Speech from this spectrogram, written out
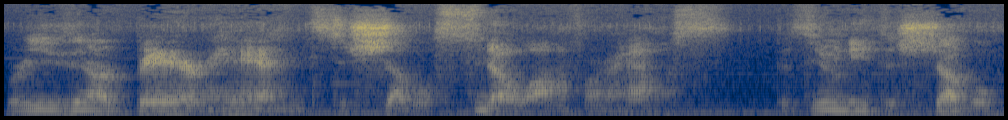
We're using our bare hands to shovel snow off our house. Because who needs a shovel?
